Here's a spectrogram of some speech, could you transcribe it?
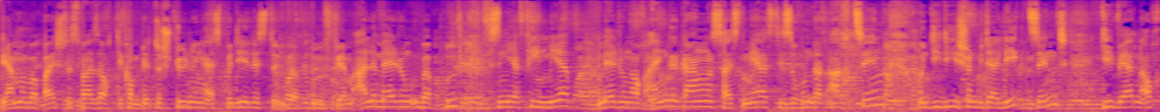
Wir haben aber beispielsweise auch die komplette Stüdinger SPD-Liste überprüft. Wir haben alle Meldungen überprüft. Es sind ja viel mehr Meldungen auch eingegangen, das heißt mehr als diese 118. Und die, die schon widerlegt sind, die werden auch,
